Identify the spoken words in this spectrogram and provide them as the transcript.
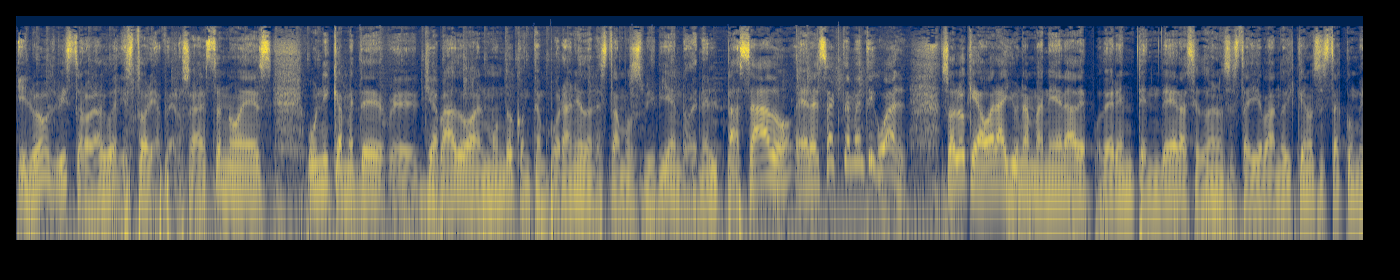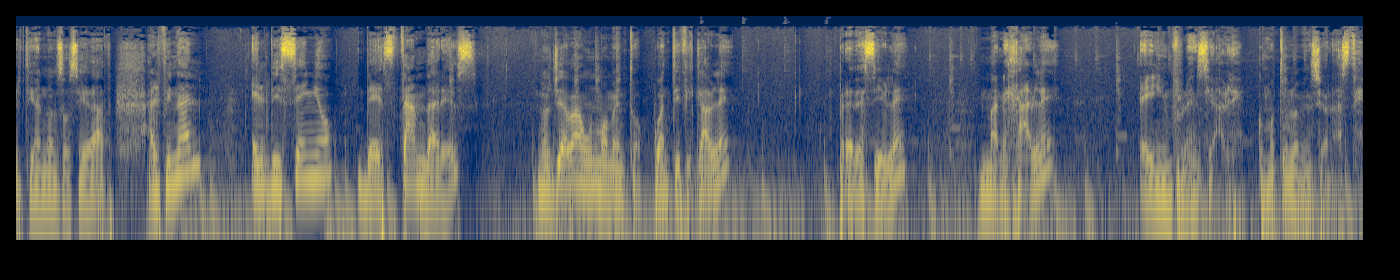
Y lo hemos visto a lo largo de la historia, pero o sea, esto no es únicamente eh, llevado al mundo contemporáneo donde estamos viviendo. En el pasado era exactamente igual, solo que ahora hay una manera de poder entender hacia dónde nos está llevando y qué nos está convirtiendo en sociedad. Al final, el diseño de estándares nos lleva a un momento cuantificable, predecible, manejable e influenciable, como tú lo mencionaste.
